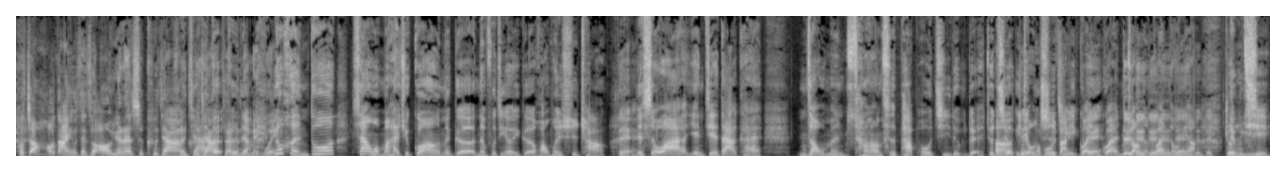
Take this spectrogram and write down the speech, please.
我长好大以后才知道，哦，原来是客家客家的专门的美味。有很多像我们还去逛那个那附近有一个黄昏市场，对，也是哇，眼界大开。你知道我们常常吃泡泡鸡，对不对？就只有一种吃法，一罐一罐装的罐头那样。对不起，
